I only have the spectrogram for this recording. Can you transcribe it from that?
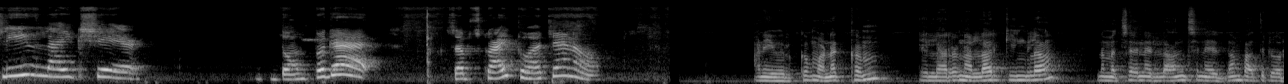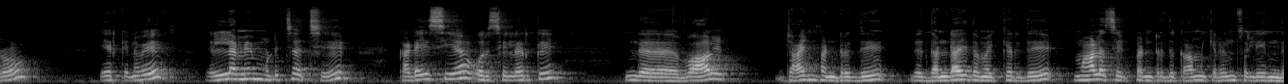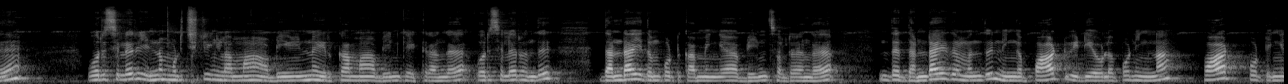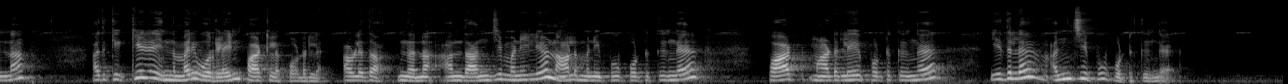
Please like, share. Don't forget, subscribe to our channel. அனைவருக்கும் வணக்கம். எல்லாரும் நல்லா இருக்கீங்களா? நம்ம சேனல் லான்ச் நேர் தான் பார்த்துட்டு வரோம். ஏற்கனவே எல்லாமே முடிச்சாச்சு. கடைசியாக ஒரு சிலருக்கு இந்த வால் ஜாயின் பண்ணுறது இந்த தண்டாயுதம் வைக்கிறது மாலை செட் பண்ணுறது காமிக்கிறேன்னு சொல்லியிருந்தேன். ஒரு சிலர் இன்னும் முடிச்சிட்டிங்களாம்மா? அப்படி இன்னும் இருக்காமா அப்படின்னு கேட்குறாங்க ஒரு சிலர் வந்து தண்டாயுதம் போட்டு காமிங்க அப்படின்னு சொல்கிறாங்க இந்த தண்டாயுதம் வந்து நீங்கள் பாட் வீடியோவில் போனீங்கன்னா பாட் போட்டிங்கன்னா அதுக்கு கீழே இந்த மாதிரி ஒரு லைன் பாட்டில் போடலை. அவ்வளோதான் இந்த அந்த அஞ்சு மணிலேயும் நாலு மணி பூ போட்டுக்குங்க. பாட் மாடலே போட்டுக்குங்க. இதில் அஞ்சு பூ போட்டுக்குங்க.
